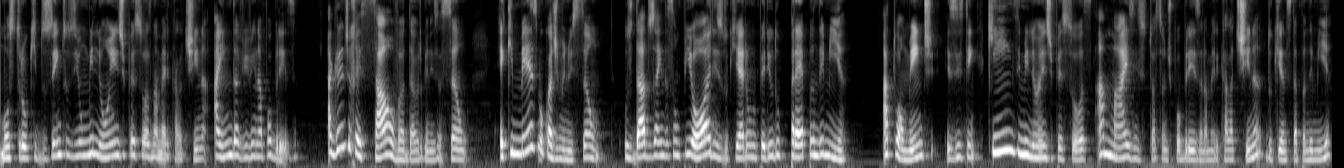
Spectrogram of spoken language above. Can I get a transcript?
mostrou que 201 milhões de pessoas na América Latina ainda vivem na pobreza. A grande ressalva da organização é que, mesmo com a diminuição, os dados ainda são piores do que eram no período pré-pandemia. Atualmente, existem 15 milhões de pessoas a mais em situação de pobreza na América Latina do que antes da pandemia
